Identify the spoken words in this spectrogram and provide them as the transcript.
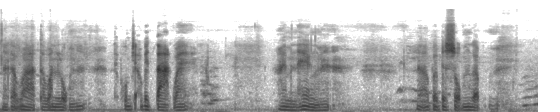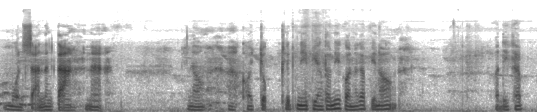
นะครับ ว่าตะวันหลงนะเดี๋ยวผมจะเอาไปตากไว้ ให้มันแห้งนะแล้วเอาไปผสมกับมวลสารต่างๆ นะพี่น้องอขอจบคลิปนี้เพียงเท่านี้ก่อนนะครับพี่น้องสวัสดีครับ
